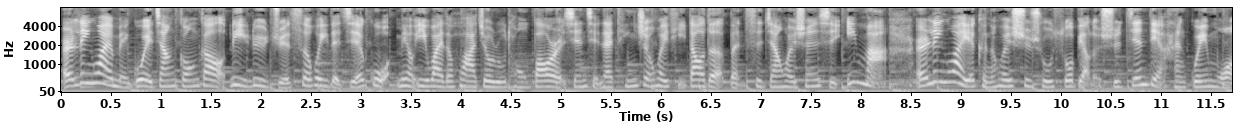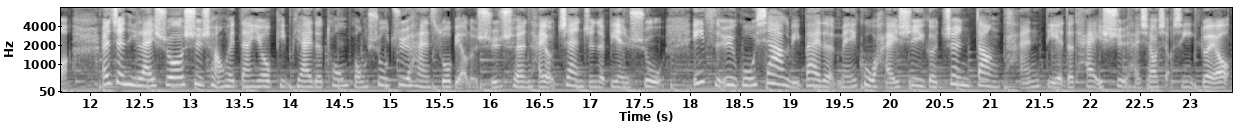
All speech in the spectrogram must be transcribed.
而另外，美国也将公告利率决策会议的结果，没有意外的话，就如同鲍尔先前在听证会提到的，本次将会升息一码。而另外也可能会试出缩表的时间点和规模。而整体来说，市场会担忧 PPI 的通膨数据和缩表的时程，还有战争的变数，因此预估下个礼拜的美股还是一个震荡盘跌的态势，还是要小心以对哦。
